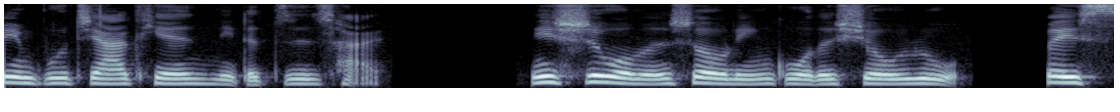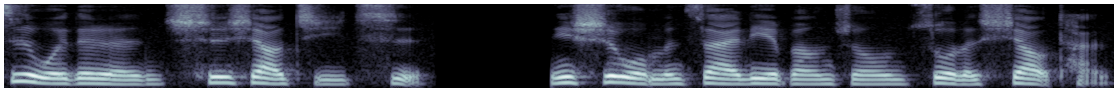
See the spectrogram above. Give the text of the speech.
并不加添你的资财，你使我们受邻国的羞辱，被四围的人嗤笑讥刺。你使我们在列邦中做了笑谈，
